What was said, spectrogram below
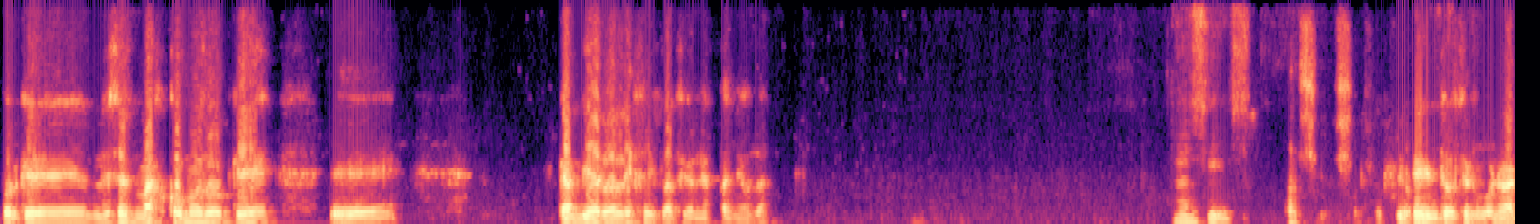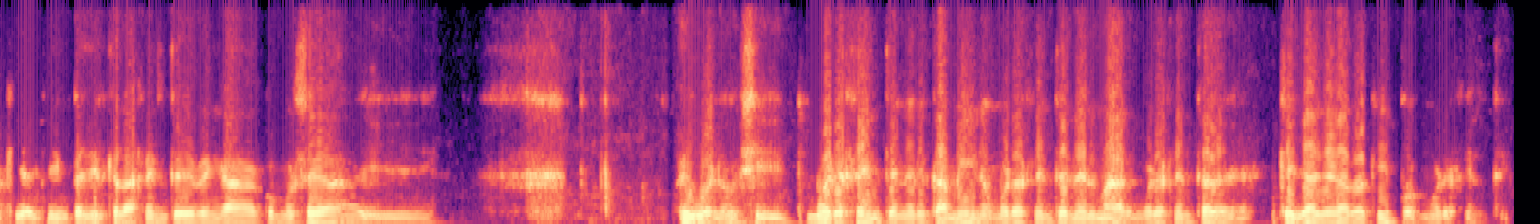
porque les es más cómodo que eh, cambiar la legislación española. Así es. Así es, Entonces, bueno, aquí hay que impedir que la gente venga como sea y, y bueno, si muere gente en el camino, muere gente en el mar, muere gente que ya ha llegado aquí, pues muere gente.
